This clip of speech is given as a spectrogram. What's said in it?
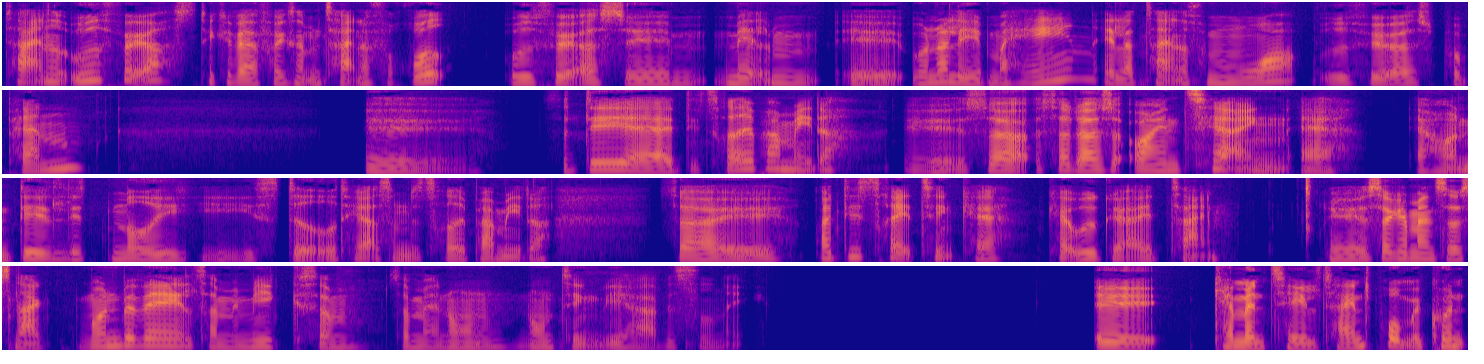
tegnet udføres. Det kan være for eksempel tegnet for rød, udføres øh, mellem øh, underlæben og hagen, eller tegnet for mor udføres på panden. Øh, så det er de tredje parametre. Øh, så, så er der også orienteringen af, af hånden. Det er lidt med i, i stedet her som det tredje parameter. Så, øh, og de tre ting kan, kan udgøre et tegn. Øh, så kan man så snakke mundbevægelser, mimik, som, som er nogle, nogle ting, vi har ved siden af. Øh, kan man tale tegnsprog med kun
